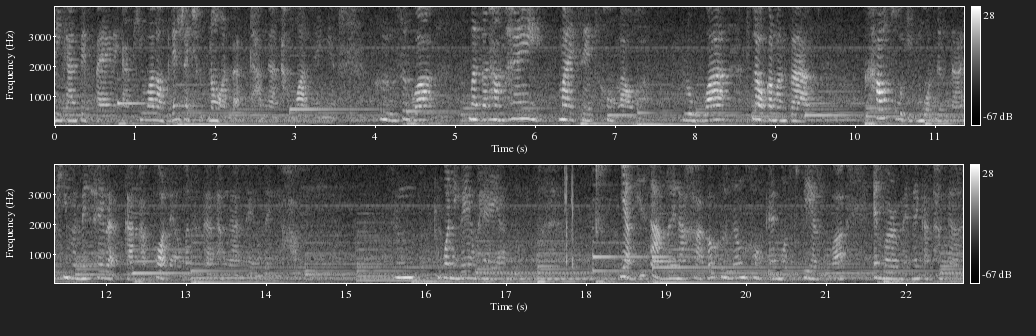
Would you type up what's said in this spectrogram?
มีการเปลี่ยนแปลงในการที่ว่าเราไม่ได้ใส่ชุดนอนแบบทำงานทั้งวันอะไรเงี้ยคือรู้สึกว่ามันจะทำให้ mindset ของเราอะรู้ว่าเรากำลังจะ เข้าสู่อีกโหมดหนึ่งนะ ที่มันไม่ใช่แบบการพักผ่อนแล้วมันคือการทำงานแล้วอะไรเงี้ยค่ะ ซึ่งทุกวันนี้ก็ยังพยายามอยู่อย่างที่3เลยนะคะ ก็คือเรื่องของ atmosphere หรือว่า environment ในการทำงาน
